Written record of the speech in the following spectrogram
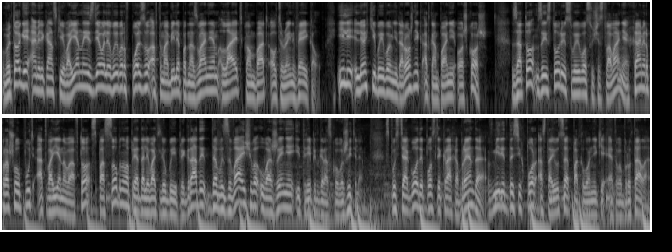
В итоге американские военные сделали выбор в пользу автомобиля под названием Light Combat All-Terrain Vehicle или легкий боевой внедорожник от компании Oshkosh. Зато за историю своего существования Хаммер прошел путь от военного авто, способного преодолевать любые преграды, до вызывающего уважение и трепет городского жителя. Спустя годы после краха бренда в мире до сих пор остаются поклонники этого брутала.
